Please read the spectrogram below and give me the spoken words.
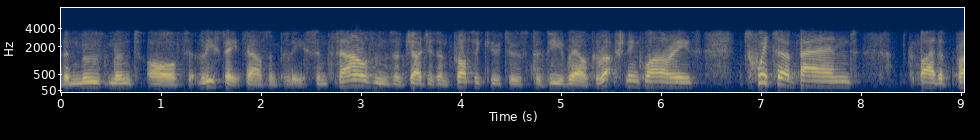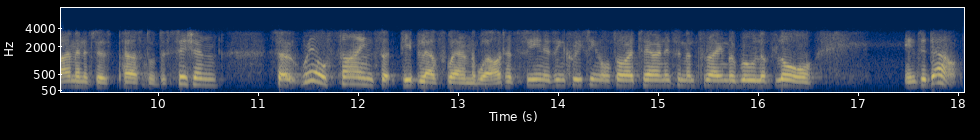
the movement of at least 8,000 police and thousands of judges and prosecutors to derail corruption inquiries, Twitter banned by the Prime Minister's personal decision. So real signs that people elsewhere in the world have seen as increasing authoritarianism and throwing the rule of law into doubt.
